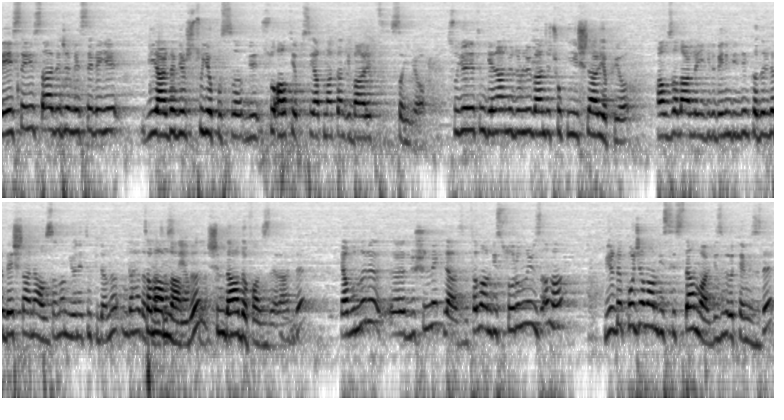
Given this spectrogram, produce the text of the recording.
DSİ sadece meseleyi bir yerde bir su yapısı, bir su altyapısı yapmaktan ibaret sayıyor. Su Yönetim Genel Müdürlüğü bence çok iyi işler yapıyor. Havzalarla ilgili benim bildiğim kadarıyla 5 tane havzanın yönetim planı Daha da tamamlandı. Şimdi daha da fazla herhalde. Ya bunları e, düşünmek lazım. Tamam biz sorumluyuz ama Bir de kocaman bir sistem var bizim ötemizde.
